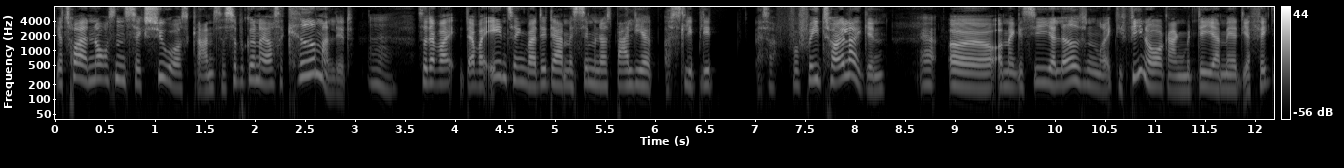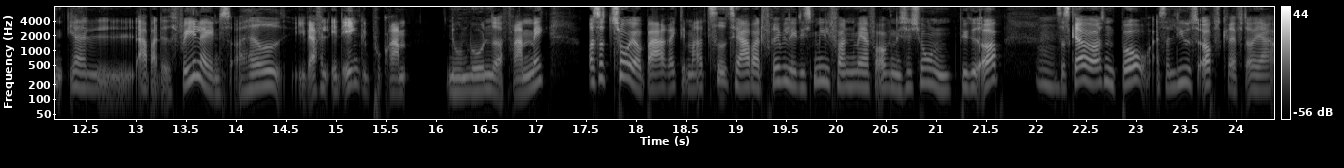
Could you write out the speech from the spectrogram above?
Jeg tror, jeg når sådan en 6-7 års grænse, så begynder jeg også at kede mig lidt. Mm. Så der var, der var en ting, var det der med simpelthen også bare lige at, at slippe lidt, altså få frie tøjler igen. Ja. Og, og man kan sige, at jeg lavede sådan en rigtig fin overgang med det her med, at jeg, fik, jeg arbejdede freelance og havde i hvert fald et enkelt program nogle måneder frem, ikke? Og så tog jeg jo bare rigtig meget tid til at arbejde frivilligt i Smilfonden med at få organisationen bygget op. Mm. Så skrev jeg også en bog, altså Livets Opskrift, og jeg,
